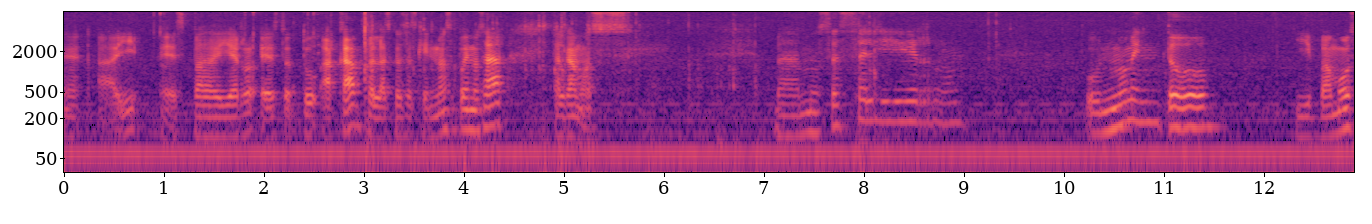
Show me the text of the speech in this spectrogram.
Eh, ahí, espada de hierro. Esto tú acá, son las cosas que no se pueden usar. Salgamos. Vamos a salir. Un momento. Y vamos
